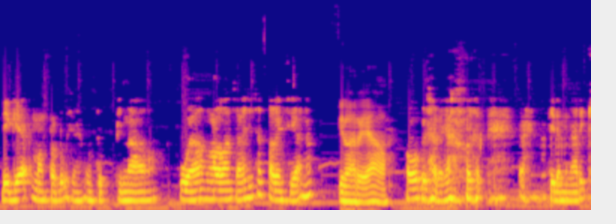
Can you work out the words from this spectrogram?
DG emang perlu sih untuk final well ngelawan saya sih Valencia nah. Villarreal. Oh ya. Tidak menarik.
